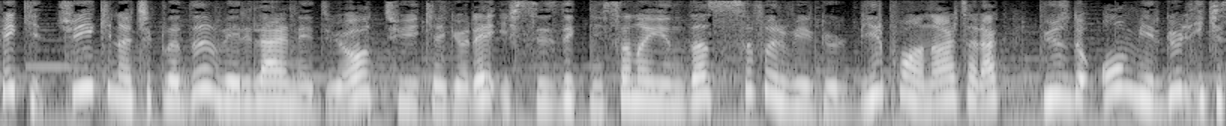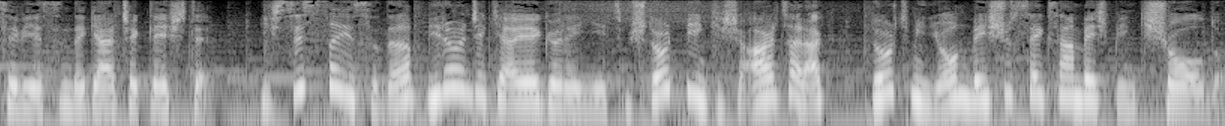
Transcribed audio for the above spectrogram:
Peki TÜİK'in açıkladığı veriler ne diyor? TÜİK'e göre işsizlik Nisan ayında 0,1 puan artarak %10,2 seviyesinde gerçekleşti. İşsiz sayısı da bir önceki aya göre 74 bin kişi artarak 4 milyon 585 bin kişi oldu.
